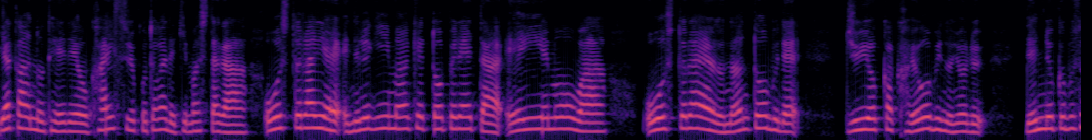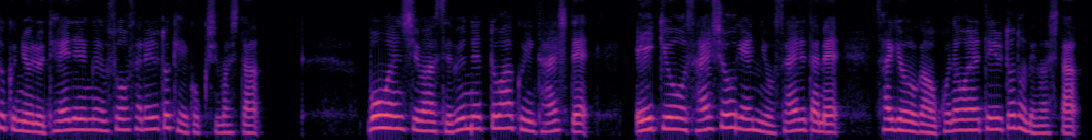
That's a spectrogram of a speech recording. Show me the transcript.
夜間の停電を回避することができましたが、オーストラリアエネルギーマーケットオペレーター AEMO は、オーストラリアの南東部で14日火曜日の夜、電力不足による停電が予想されると警告しました。ボーエン氏はセブンネットワークに対して影響を最小限に抑えるため作業が行われていると述べました。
